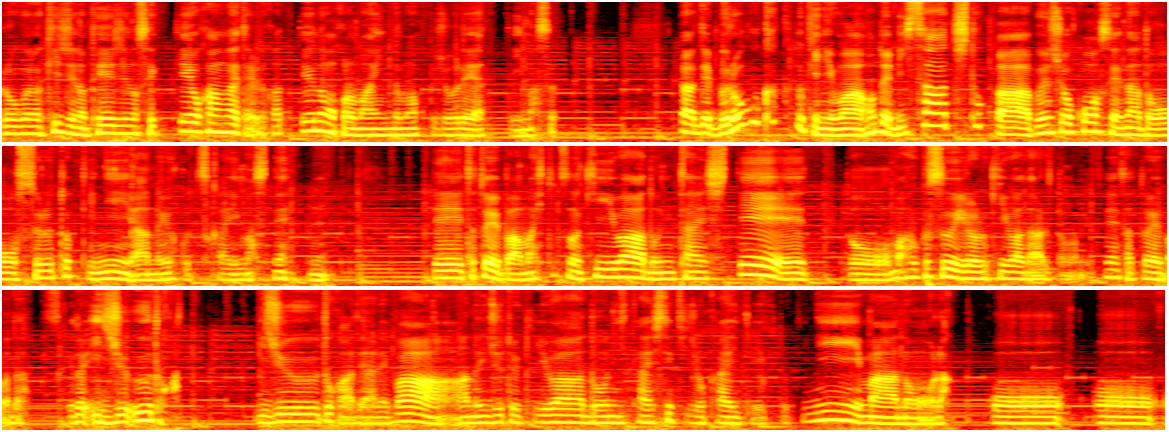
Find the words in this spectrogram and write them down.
ブログの記事のページの設計を考えたりとかっていうのも、このマインドマップ上でやっています。で、ブログ書くときには、本当にリサーチとか文章構成などをするときに、あの、よく使いますね。うん。で、例えば、まあ、一つのキーワードに対して、えー、っと、まあ、複数いろいろキーワードあると思うんですね。例えばですけど、移住とか、移住とかであれば、あの、移住というキーワードに対して記事を書いていくときに、まあ、あの、ラッコを、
